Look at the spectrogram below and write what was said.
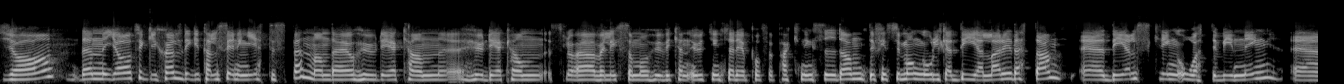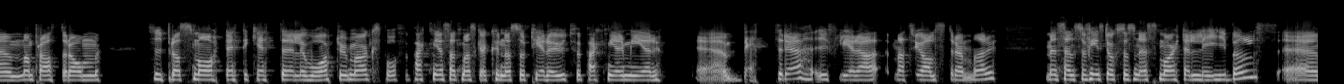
Ja, den, jag tycker själv digitalisering är jättespännande och hur det kan, hur det kan slå över liksom och hur vi kan utnyttja det på förpackningssidan. Det finns ju många olika delar i detta. Eh, dels kring återvinning. Eh, man pratar om typer av smarta etiketter eller watermarks på förpackningar så att man ska kunna sortera ut förpackningar mer eh, bättre i flera materialströmmar. Men sen så finns det också såna smarta labels eh,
